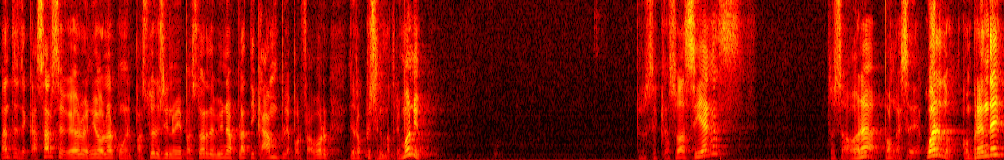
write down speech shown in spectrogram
Antes de casarse, debe haber venido a hablar con el pastor y decirle, mi pastor, debe una plática amplia, por favor, de lo que es el matrimonio. Pero se casó a ciegas. Entonces ahora póngase de acuerdo, ¿comprende?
